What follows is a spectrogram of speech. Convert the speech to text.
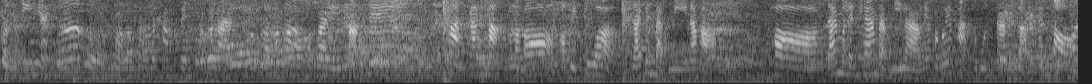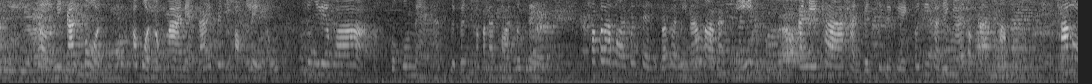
ผลจริงเนี่ยเมื่อเออก่อนเราจะเอามาทำเป็นช็อกโกแลตเราก็จะเอาเขาไปตากแห้งผ่านการหมักแล้วก็เอาไปคั่วได้เป็นแบบนี้นะคะ พอได้เมล็ดแห้งแบบนี้แล้วเนี่ยเขาก็ไปผ่านกระบวนการอีกหลายขั้นตอนเออมีการบดพอบดออกมาเนี่ยได้เป็นของเหลว ซึ่งเรียกว่าโกโก้แมสหรือเป็นช็อกโกแลตร้อยเปอร์เซ็นต์ ช็อกโกแลตร้อยเปอร์เซ็นต์ก็จะมีหน้าตาแบบนี้ อันนี้พาหั่นเป็นชิ้นเล็กๆ เพื่อที่จะได้ง่ายต่อการทำถ้าเรา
